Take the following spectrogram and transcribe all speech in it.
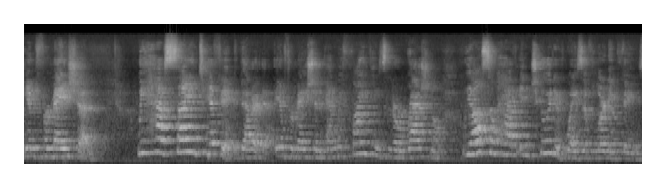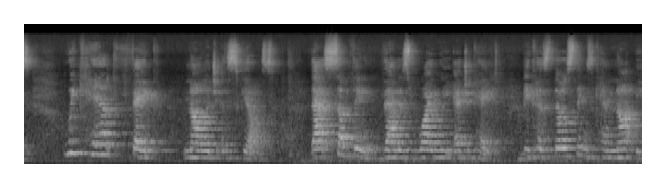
information. We have scientific information and we find things that are rational. We also have intuitive ways of learning things. We can't fake knowledge and skills. That's something that is why we educate because those things cannot be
